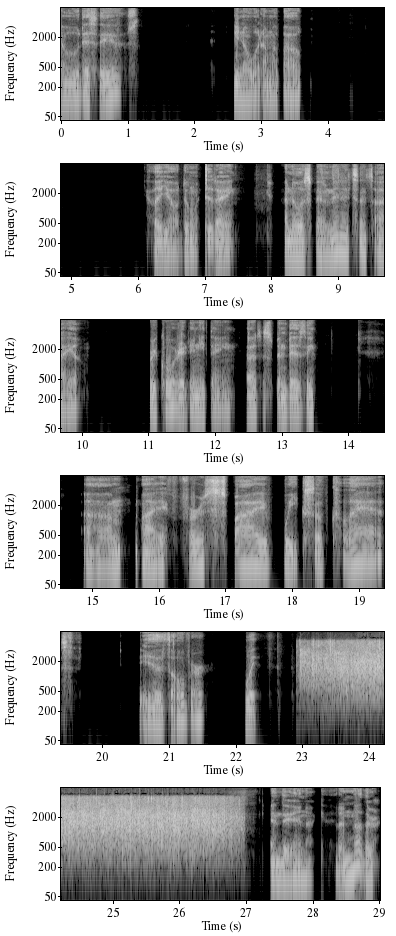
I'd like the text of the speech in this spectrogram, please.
know who this is. You know what I'm about. How y'all doing today? I know it's been a minute since I uh, recorded anything. I've just been busy. Um, my first five weeks of class is over with. And then I get another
